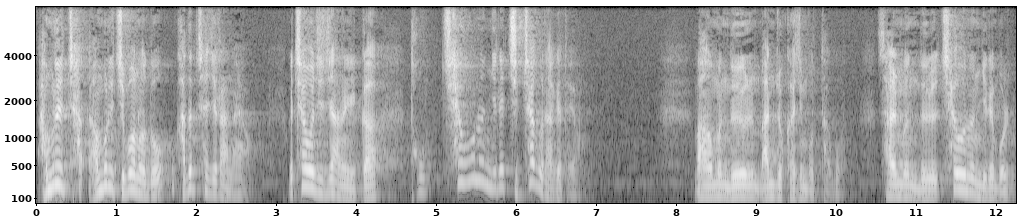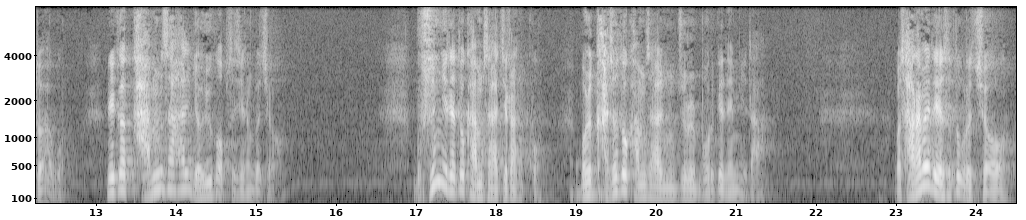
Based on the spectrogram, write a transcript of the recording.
아무리, 차, 아무리 집어넣어도 가득 차질 않아요. 그 채워지지 않으니까 더욱 채우는 일에 집착을 하게 돼요. 마음은 늘 만족하지 못하고, 삶은 늘 채우는 일에 몰두하고, 그러니까 감사할 여유가 없어지는 거죠. 무슨 일에도 감사하지 않고, 뭘 가져도 감사할 줄 모르게 됩니다. 뭐 사람에 대해서도 그렇죠.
